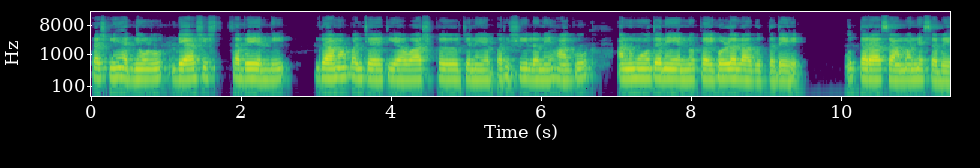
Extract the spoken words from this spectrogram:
ಪ್ರಶ್ನೆ ಹದಿನೇಳು. ಡ್ಯಾಶ್ ಸಭೆಯಲ್ಲಿ ಗ್ರಾಮ ಪಂಚಾಯಿತಿಯ ವಾರ್ಷಿಕ ಯೋಜನೆಯ ಪರಿಶೀಲನೆ ಹಾಗೂ ಅನುಮೋದನೆಯನ್ನು ಕೈಗೊಳ್ಳಲಾಗುತ್ತದೆ. ಉತ್ತರ ಸಾಮಾನ್ಯ ಸಭೆ.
